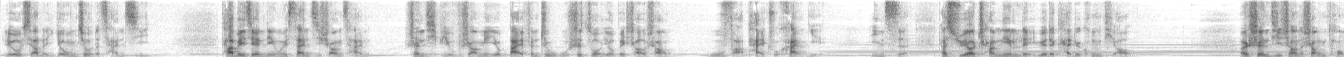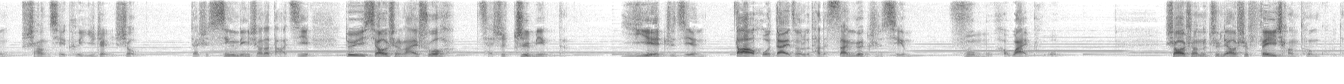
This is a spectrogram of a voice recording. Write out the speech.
留下了永久的残疾。他被鉴定为三级伤残，身体皮肤上面有百分之五十左右被烧伤，无法排出汗液，因此他需要长年累月的开着空调。而身体上的伤痛尚且可以忍受，但是心灵上的打击对于小沈来说才是致命的。一夜之间，大火带走了他的三个至亲、父母和外婆。烧伤的治疗是非常痛苦的，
